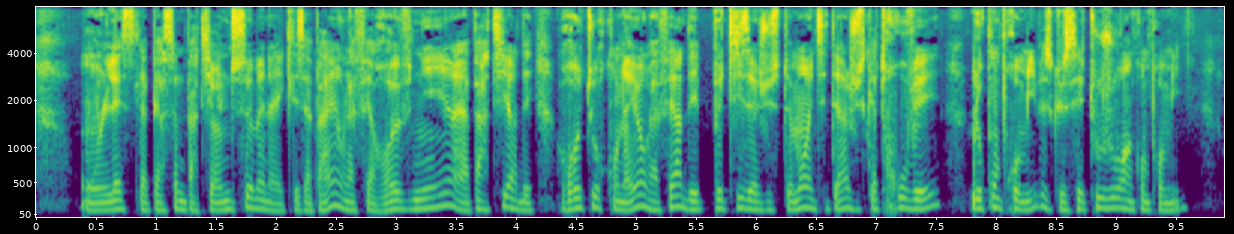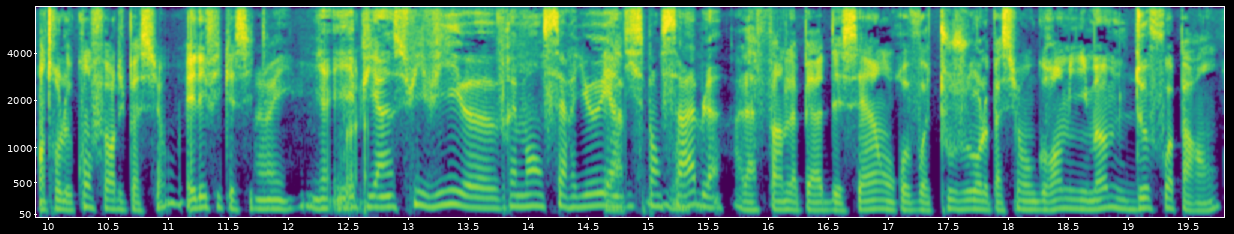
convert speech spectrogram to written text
on laisse la personne partir une semaine avec les appareils, on la fait revenir et à partir des retours qu'on a eu, on va faire des petits ajustements, etc. jusqu'à trouver le compromis, parce que c'est toujours un compromis entre le confort du patient et l'efficacité. Oui. Et puis il y a un suivi euh, vraiment sérieux et, indispensable. À, la fin de la période d'essai, on revoit toujours le patient au grand minimum deux fois par an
